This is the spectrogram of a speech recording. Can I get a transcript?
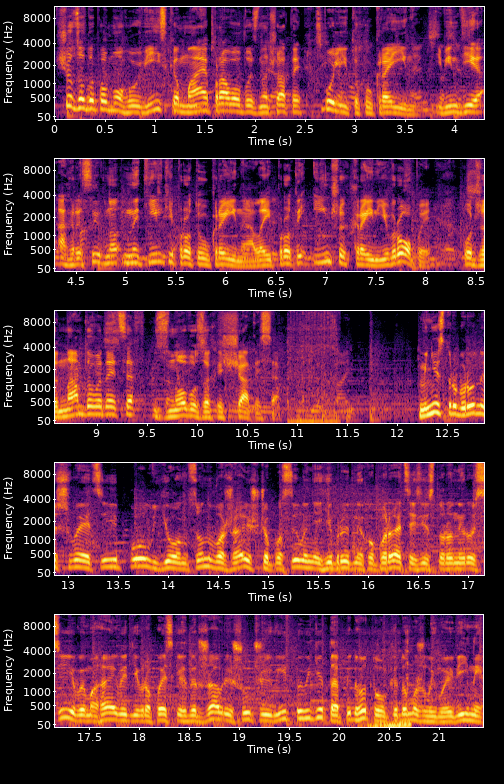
що за допомогою війська має право визначати політику країни. І він діє агресивно не тільки проти України, але й проти інших країн Європи. Отже, нам доведеться знову захищатися. Міністр оборони Швеції Пол Йонсон вважає, що посилення гібридних операцій зі сторони Росії вимагає від європейських держав рішучої відповіді та підготовки до можливої війни.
